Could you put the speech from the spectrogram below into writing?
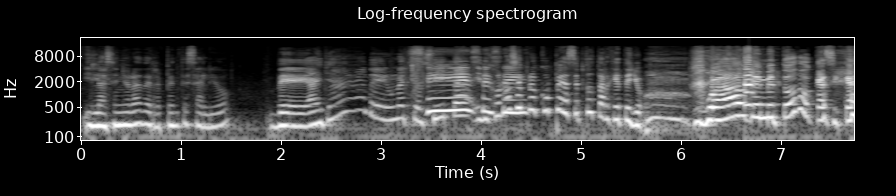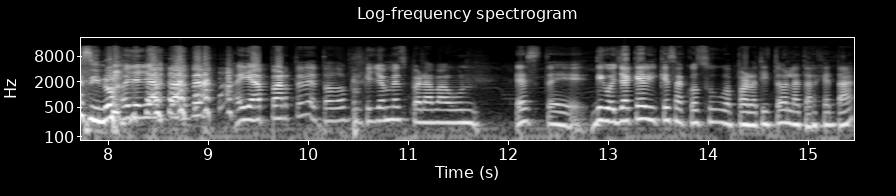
Y la señora de repente salió de allá, de una chocita, y sí, dijo, no se preocupe, acepto tarjeta. Y yo, wow, deme todo, casi, casi, ¿no? Oye, y aparte, y aparte de todo, porque yo me esperaba un, este, digo, ya que vi que sacó su aparatito de la tarjeta,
